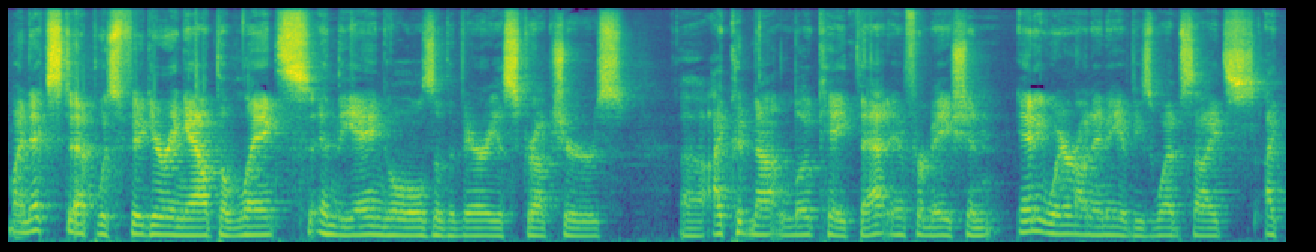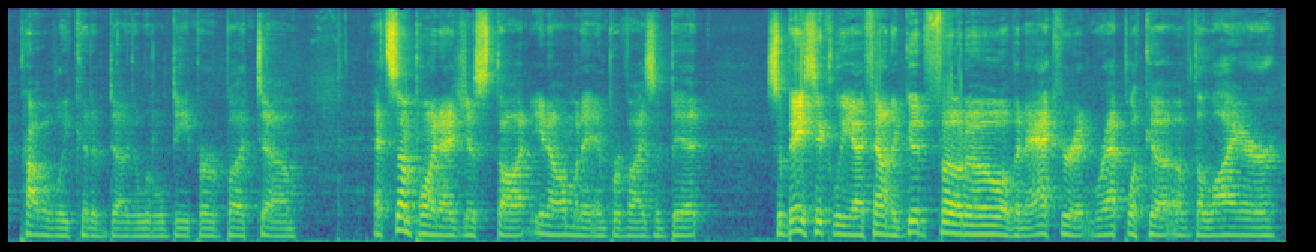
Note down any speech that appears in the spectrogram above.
My next step was figuring out the lengths and the angles of the various structures. Uh, I could not locate that information anywhere on any of these websites. I probably could have dug a little deeper, but um, at some point I just thought, you know, I'm going to improvise a bit. So basically, I found a good photo of an accurate replica of the lyre.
